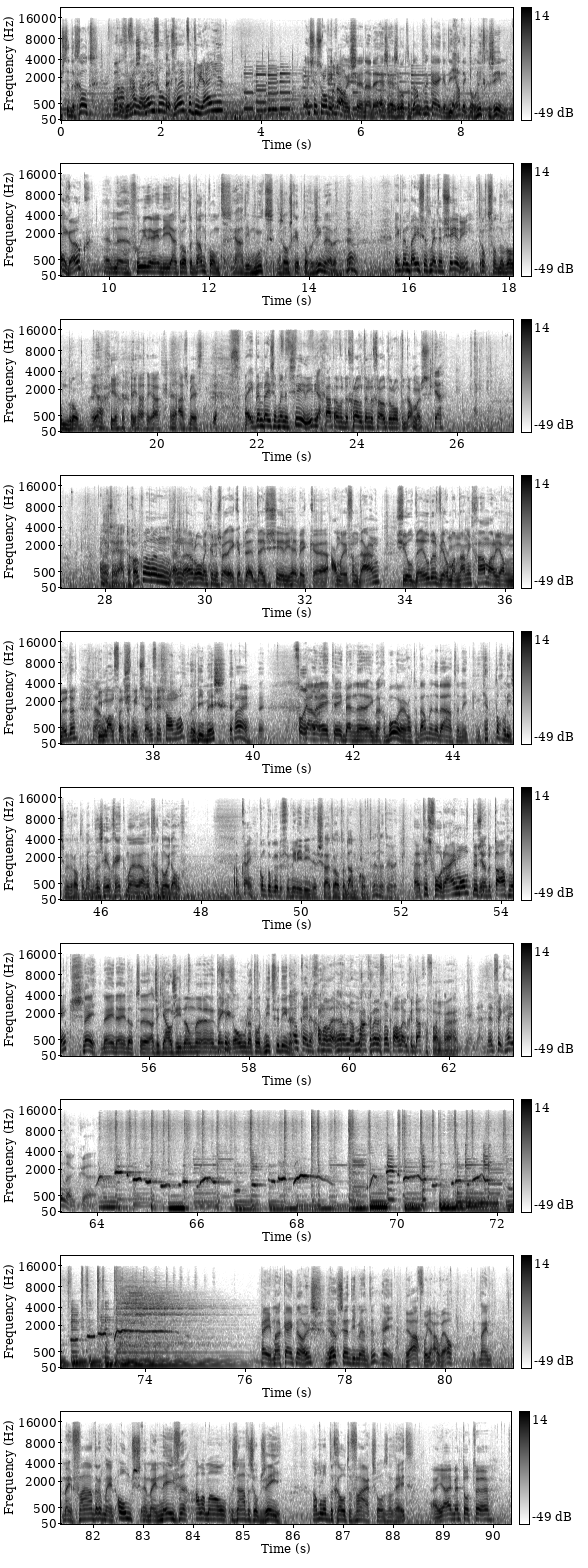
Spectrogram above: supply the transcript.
Mr. De Groot. Wat een Van verrassing. de Heuvel, wat leuk. Wat doe jij hier? SS Ik wou Rotterdam. eens eh, naar de SS Rotterdam gaan kijken. Die had ik nog niet gezien. Ik ook. En eh, voor iedereen die uit Rotterdam komt, ja, die moet zo'n schip toch gezien hebben. hè? Ik ben bezig met een serie. Trots van de woonbron. Ja, ja, ja, ja. ja asbest. Ja. Maar ik ben bezig met een serie die Ja. gaat over de grote en de grote Rotterdammers. Ja. En daar zou jij toch ook wel een, een, een rol in kunnen spelen. Ik heb de- deze serie heb ik eh, André van Duin, Jules Deelder, Wilma Nanninga, Marian Mudder. Nou. Die man van Schmid Zeevishandel. Dat is niet mis. Nee. Je Ja, nee, ik, ik, ben, eh, ik ben geboren in Rotterdam inderdaad. En ik, ik heb toch wel iets met Rotterdam. Dat is heel gek, maar ja, dat gaat nooit over. Oké. Komt ook door de familie die dus uit Rotterdam komt, hè, natuurlijk. Het is voor Rijnmond, dus Ja. het betaalt niks. Nee, nee, nee. Dat, eh, als ik jou zie, dan eh, denk ik, oh, dat wordt niet verdienen. Oké, dan, gaan we, dan- maken we er een paar leuke dagen van. Eh, dat vind ik heel leuk. Hé, hey, maar kijk nou eens. Jeugdsentimenten. Hey, Ja, voor jou wel. mijn, mijn vader, mijn ooms en mijn neven, allemaal zaten ze op zee. Allemaal op de grote vaart, zoals dat heet. En jij bent tot eh,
